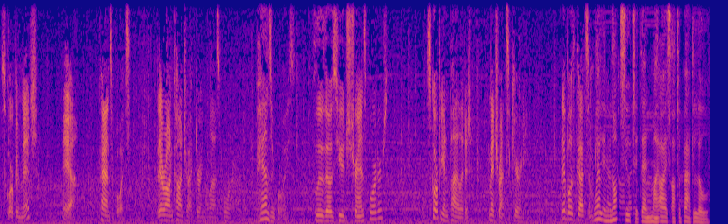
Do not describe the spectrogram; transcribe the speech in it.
Scorpion Mitch? Yeah. Panzer boys. They were on contract during the last war. Panzer boys. Flew those huge transporters? Scorpion piloted. Mitch ran security. They both got some Well, I'm not suited then my eyes are to bad low.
